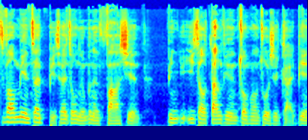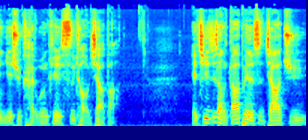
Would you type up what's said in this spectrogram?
这方面在比赛中能不能发现，并依照当天的状况做一些改变？也许凯文可以思考一下吧。诶，其实这场搭配的是家居，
